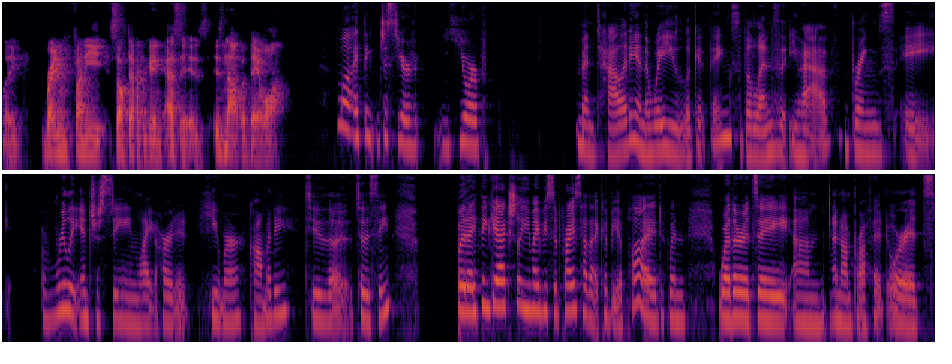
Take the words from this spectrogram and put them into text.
like writing funny, self-deprecating essays is not what they want. Well, I think just your your mentality and the way you look at things, the lens that you have brings a, really interesting, lighthearted humor comedy to the to the scene. But I think actually you might be surprised how that could be applied when whether it's a um, a nonprofit or it's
